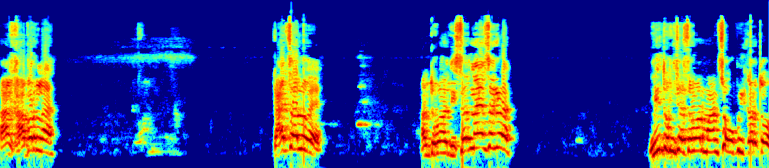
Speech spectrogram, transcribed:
हा घाबरला. काय चालू आहे? आणि तुम्हाला दिसत नाही सगळं? मी तुमच्यासमोर माणसं उभी करतो.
